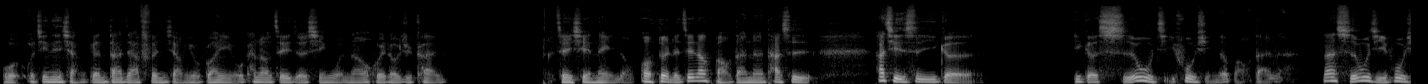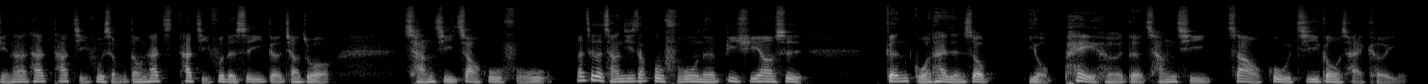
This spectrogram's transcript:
我我今天想跟大家分享有关于我看到这一则新闻，然后回头去看这些内容。哦，对了，这张保单呢，它是它其实是一个一个实物给付型的保单了。那实物给付型，那它它给付什么东西？它它给付的是一个叫做长期照顾服务。那这个长期照顾服务呢，必须要是跟国泰人寿。有配合的长期照顾机构才可以。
